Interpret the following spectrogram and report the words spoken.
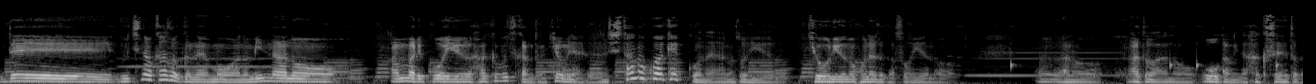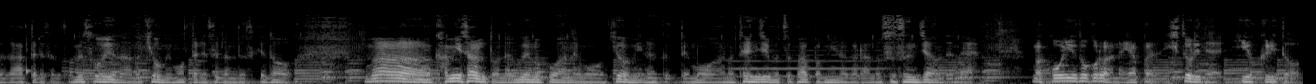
で、うちの家族ね、もうあの、みんなあの、あんまりこういう博物館とか興味ないですね。下の子は結構ね、あの、そういう恐竜の骨とかそういうのをあの、あとはあの、狼の剥製とかがあったりするとね、そういうのあの、興味持ったりするんですけど、まあ、神さんとね、上の子はね、もう興味なくって、もうあの、展示物パッパ見ながらあの、進んじゃうんでね、まあ、こういうところはね、やっぱり一人でゆっくりと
